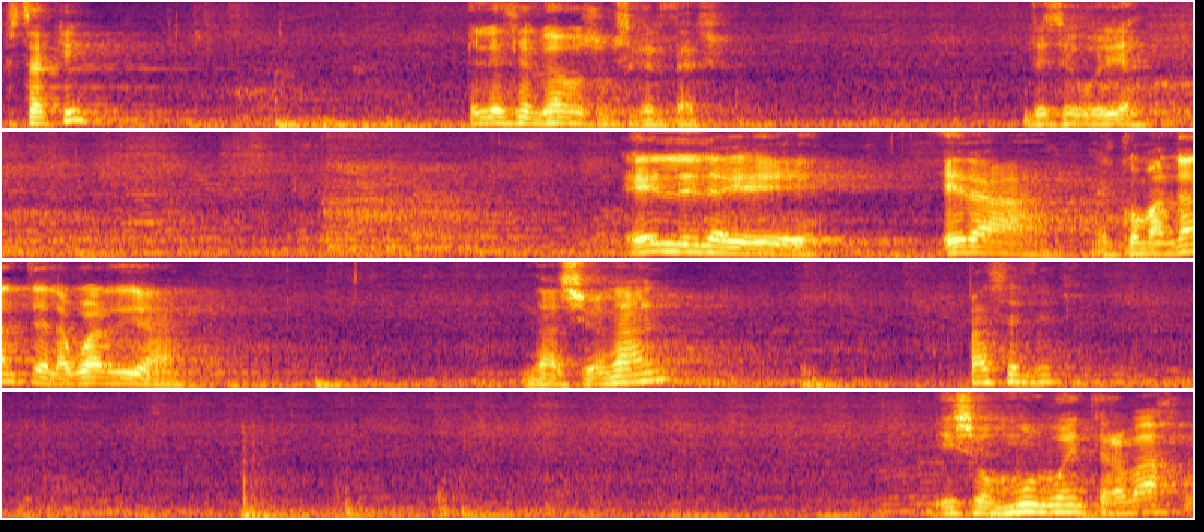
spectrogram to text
¿Está aquí? Él es el nuevo subsecretario de seguridad. Él eh, era el comandante de la Guardia Nacional. Pásenle. Hizo muy buen trabajo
